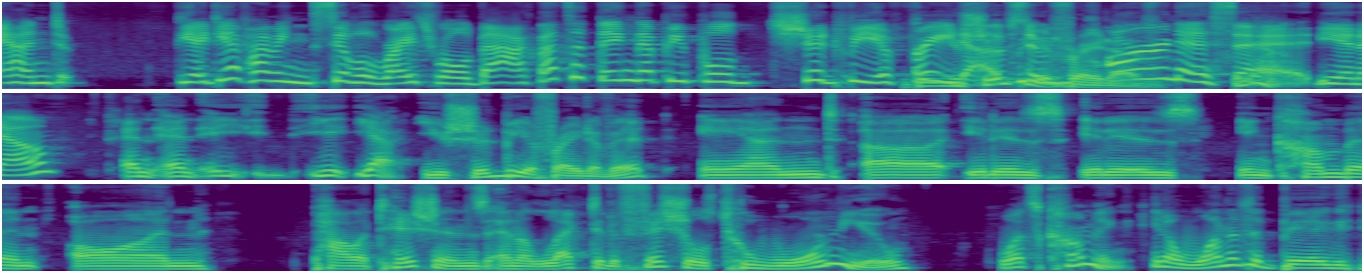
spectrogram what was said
And the idea of having civil rights rolled back, that's a thing that people should be afraid should of. Be so afraid harness of. it, yeah. you know? And and yeah, you should be afraid of it. And uh, it is it is incumbent on politicians and elected officials to warn you what's coming. You know, one of the big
